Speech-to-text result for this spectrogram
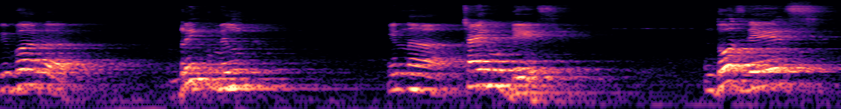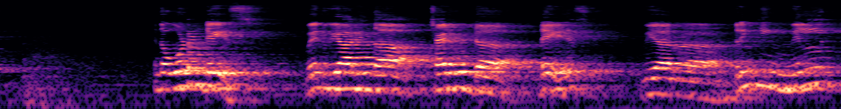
we were uh, drink milk in uh, childhood days. In those days, in the olden days, when we are in the childhood uh, days, we are uh, drinking milk,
